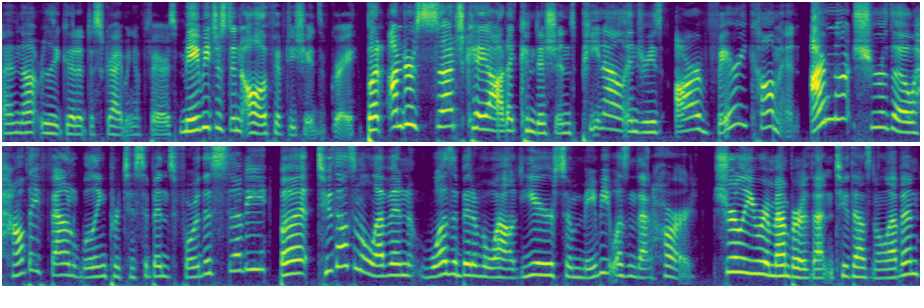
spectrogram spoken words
I'm not really good at describing affairs, maybe just in all of Fifty Shades of Grey. But under such chaotic conditions, penile injuries are very common. I'm not sure though how they found willing participants for this study, but 2011 was a bit of a wild year, so maybe it wasn't that hard. Surely you remember that in 2011,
